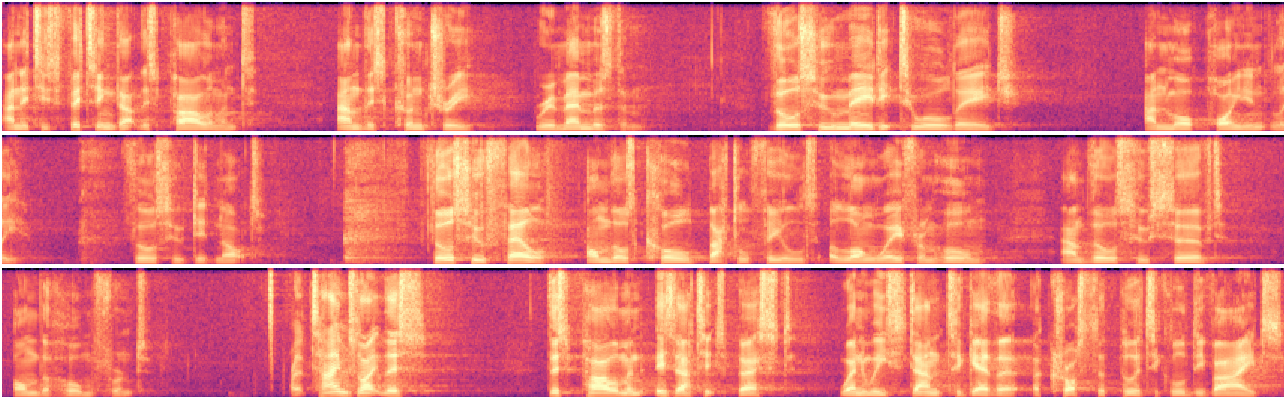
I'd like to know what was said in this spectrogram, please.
And it is fitting that this Parliament and this country remembers them, those who made it to old age, and more poignantly, those who did not. Those who fell on those cold battlefields a long way from home, and those who served on the home front. At times like this, this Parliament is at its best when we stand together across the political divides,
